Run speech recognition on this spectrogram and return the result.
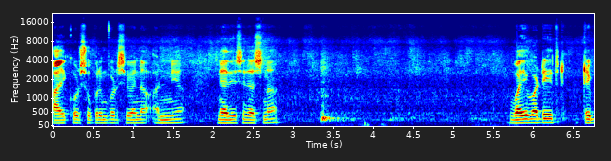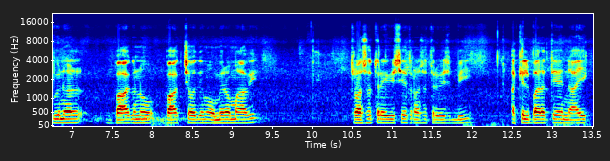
હાઈકોર્ટ, સુપ્રીમ કોર્ટ સિવાયના અન્ય ન્યાયાધીશની રચના વહીવટી ટ્રિબ્યુનલ ભાગનો ભાગ ચૌદમાં ઉમેરવામાં આવી. ત્રણસો ત્રેવીસે ત્રણસો ત્રેવીસ બી. અખિલ ભારતીય ન્યાયિક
